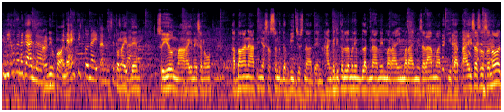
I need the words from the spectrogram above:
Hindi ko talaga alam. Ah, hindi mo pa alam? I think tonight ano sila Tonight bahay. din. So yun, mga kainis, ano, abangan natin yan sa susunod na videos natin. Hanggang dito na lang muna yung vlog namin. Maraming maraming salamat. Kita tayo sa susunod.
